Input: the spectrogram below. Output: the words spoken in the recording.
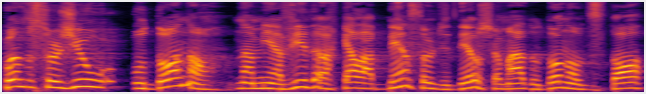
quando surgiu o Donald na minha vida, aquela bênção de Deus chamado Donald Stoll,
